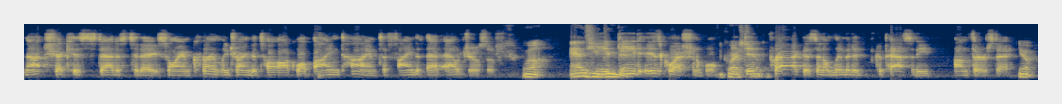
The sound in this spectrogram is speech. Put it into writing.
not check his status today, so I am currently trying to talk while buying time to find that out, Joseph. Well, as you he indeed that, is questionable. questionable. He did practice in a limited capacity on Thursday. Yep.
